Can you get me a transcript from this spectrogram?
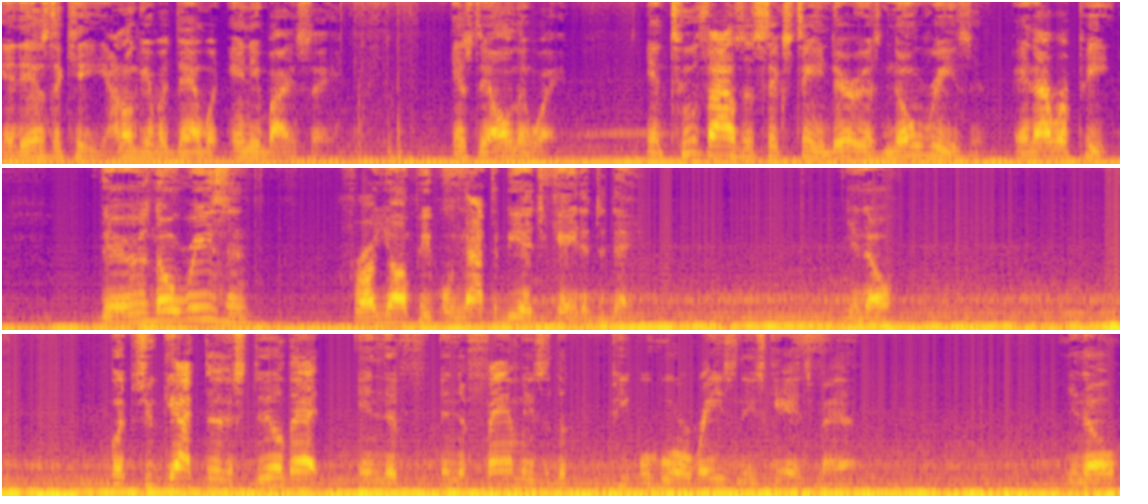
It is the key. I don't give a damn what anybody say. It's the only way. In 2016, there is no reason, and I repeat, there is no reason for our young people not to be educated today. You know? But you got to instill that in the in the families of the people who are raising these kids, man. You know,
